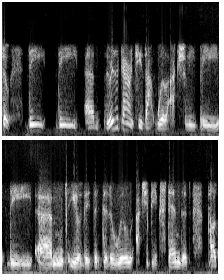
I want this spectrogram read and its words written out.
So the the um, there is a guarantee that will actually be the um, you know the, the, that it will actually be extended, but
